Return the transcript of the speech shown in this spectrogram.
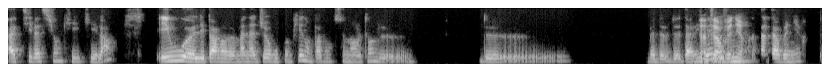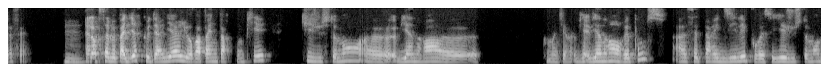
activation qui, qui est là, et où euh, les parts managers ou pompiers n'ont pas forcément le temps de de bah d'arriver. D'intervenir. D'intervenir, tout à fait. Hmm. Alors, ça ne veut pas dire que derrière, il n'y aura pas une part pompier qui, justement, euh, viendra, euh, comment dire, viendra en réponse à cette part exilée pour essayer, justement,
